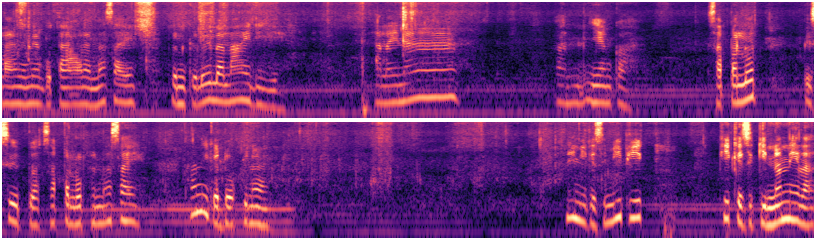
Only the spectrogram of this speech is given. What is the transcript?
หลังๆนี่แม่ปุตาเอาอะไรมาใส่เพิ่นก็เลยละลายดี อะไรนะอันเอียงก็สับปะรดไปซื้อเปลือกสับปะรดเพิ่นมาใส่ทั้งนี้กระดกพี่น้องนี่นี่ก็สิมีพริกพริกก็สิกินน้ำนี่ล่ะ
